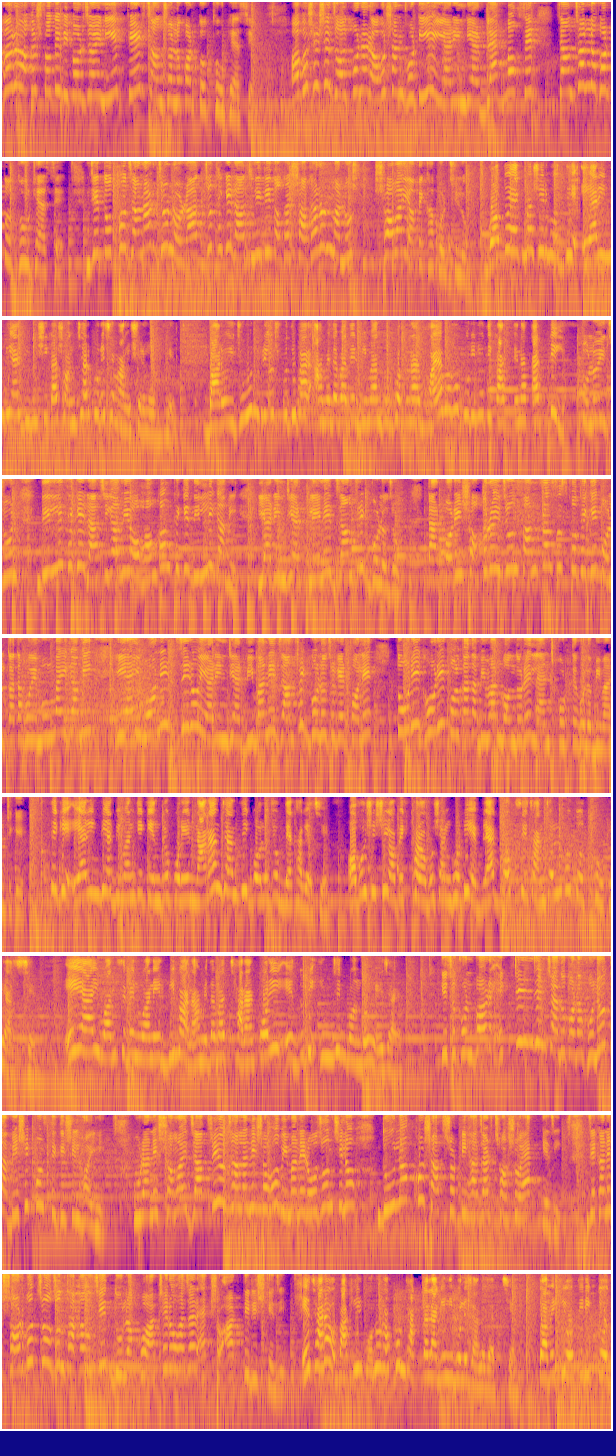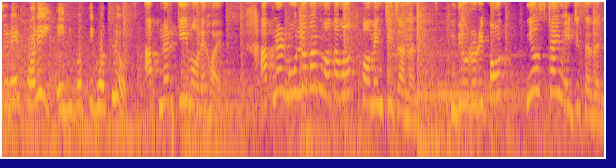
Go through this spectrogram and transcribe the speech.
আবারও আকাশপথে বিপর্যয় নিয়ে ফের চাঞ্চল্যকর তথ্য উঠে আসছে। অবশেষে জল্পনার অবসান ঘটিয়ে এয়ার ইন্ডিয়ার ব্ল্যাক বক্সের চাঞ্চল্যকর তথ্য উঠে আসছে। যে তথ্য জানার জন্য রাজ্য থেকে রাজনীতি তথা সাধারণ মানুষ সবাই অপেক্ষা করছিল। গত এক মাসের মধ্যে এয়ার ইন্ডিয়ার বিভীষিকা সঞ্চার করেছে মানুষের মধ্যে। বারোই জুন বৃহস্পতিবার আহমেদাবাদের বিমান দুর্ঘটনার ভয়াবহ পরিণতি কাটতে না কাটতেই ষোলোই জুন দিল্লি থেকে রাঁচিগামী ও হংকং থেকে দিল্লিগামী এয়ার ইন্ডিয়ার প্লেনের যান্ত্রিক গোলযোগ। তারপরে সতেরোই জুন সান ফ্রান্সিসকো থেকে কলকাতা হয়ে মুম্বাইগামী AI one eight zero air ইন্ডিয়ার বিমানে যান্ত্রিক গোলযোগের ফলে তড়ি ঘড়ি কলকাতা বিমানবন্দরে ল্যান্ড করতে হলো বিমানটিকে। থেকে এয়ার ইন্ডিয়ার বিমানকে কেন্দ্র করে নানান যান্ত্রিক গোলযোগ দেখা গেছে। অবশেষে অপেক্ষার অবসান ঘটিয়ে ব্ল্যাক বক্সে চাঞ্চল্যকর তথ্য উঠে আসছে। এআই ওয়ান সেভেন ওয়ানের বিমান আহমেদাবাদ ছাড়ার পরেই এর দুটি ইঞ্জিন বন্ধ হয়ে যায়। কিছুক্ষণ পর একটি ইঞ্জিন চালু করা হলেও তা বেশিক্ষণ স্থিতিশীল হয়নি। উড়ানের সময় যাত্রী ও জ্বালানি সহ বিমানের ওজন ছিল দু লক্ষ সাতষট্টি হাজার ছশো এক কেজি যেখানে সর্বোচ্চ ওজন থাকা উচিত দু লক্ষ আঠেরো হাজার একশো আটত্রিশ কেজি। এছাড়াও পাখির কোনো রকম ধাক্কা লাগেনি বলে জানা যাচ্ছে। তবে কি অতিরিক্ত ওজনের ফলেই এই বিপত্তি ঘটলো? আপনার কি মনে হয়? আপনার মূল্যবান মতামত কমেন্টে জানান। Bureau report news time eighty seven.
